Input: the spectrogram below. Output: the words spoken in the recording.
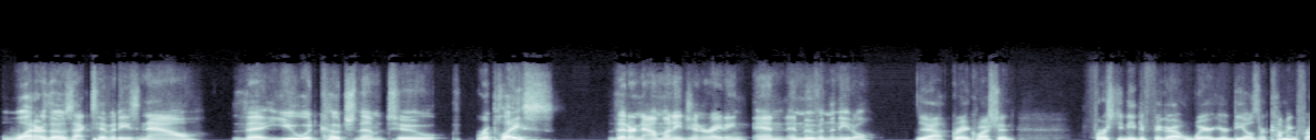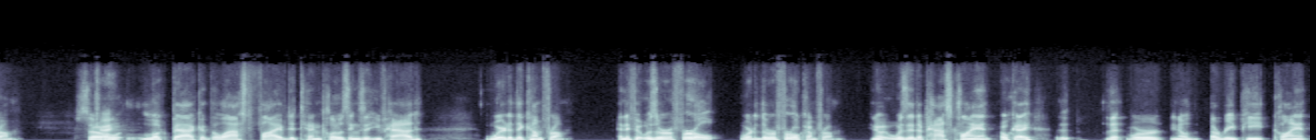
What are those activities now that you would coach them to replace that are now money generating and and moving the needle? Yeah, great question. First, you need to figure out where your deals are coming from. So okay. look back at the last five to 10 closings that you've had. Where did they come from? And if it was a referral, where did the referral come from? You know, was it a past client? Okay. That were, you know, a repeat client.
